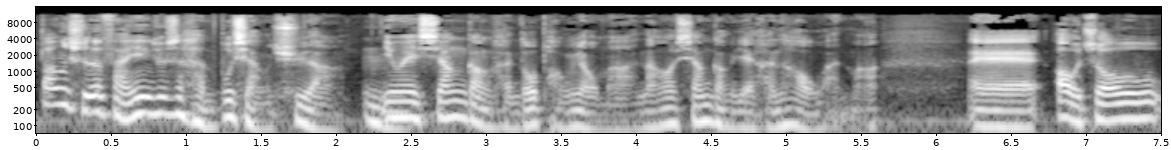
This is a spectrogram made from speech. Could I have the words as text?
当时的反应就是很不想去啊，因为香港很多朋友嘛，然后香港也很好玩嘛。诶，澳洲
